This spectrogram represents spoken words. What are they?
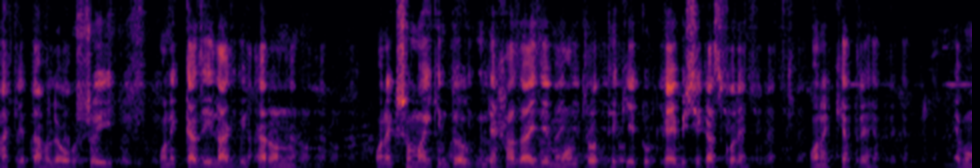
থাকে, তাহলে অবশ্যই অনেক কাজেই লাগবে, কারণ অনেক সময় কিন্তু দেখা যায় যে মন্ত্র থেকে টুটকায় বেশি কাজ করে অনেক ক্ষেত্রে। এবং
